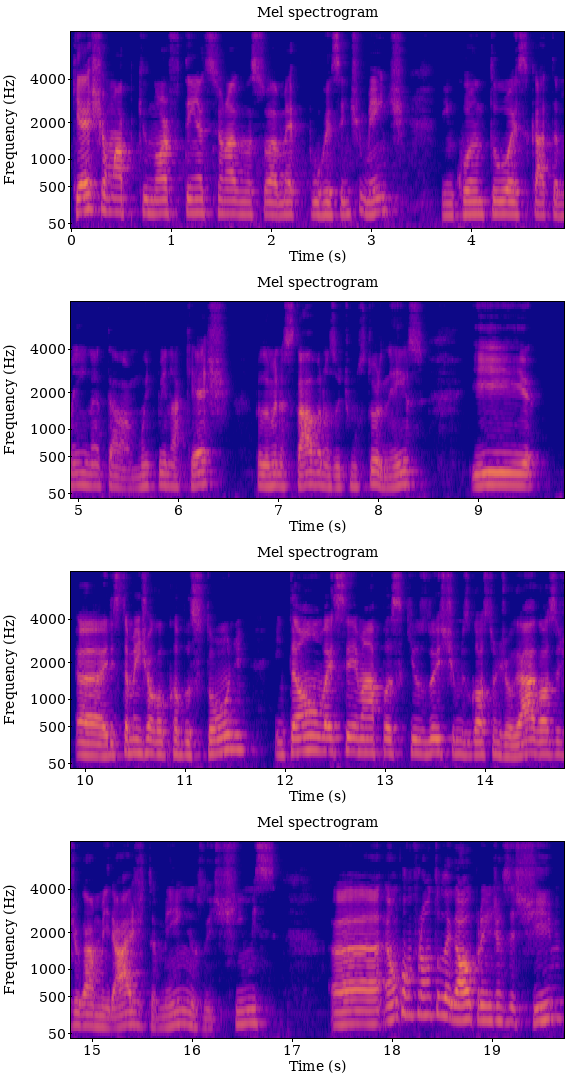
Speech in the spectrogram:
Cash é um mapa que o North tem adicionado na sua map pool recentemente, enquanto o SK também né, tá muito bem na Cash, pelo menos estava nos últimos torneios. E uh, eles também jogam Cobblestone, então vai ser mapas que os dois times gostam de jogar, gostam de jogar Mirage também, os dois times. Uh, é um confronto legal pra gente assistir,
